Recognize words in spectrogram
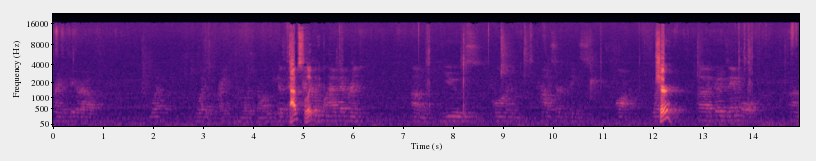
trying to figure out what what is right and what is wrong because Absolutely. everyone will have different um, views on how certain things are. Like, Sure. A good example, um,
